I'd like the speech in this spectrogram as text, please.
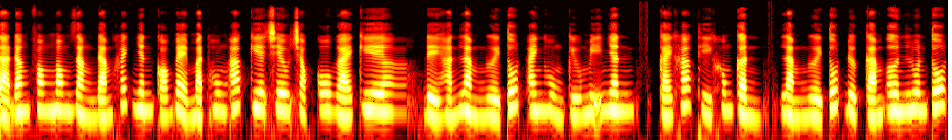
Tả Đăng Phong mong rằng đám khách nhân có vẻ mặt hung ác kia trêu chọc cô gái kia, để hắn làm người tốt anh hùng cứu mỹ nhân. Cái khác thì không cần, làm người tốt được cảm ơn luôn tốt.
